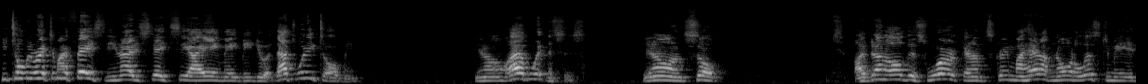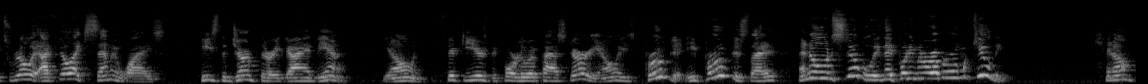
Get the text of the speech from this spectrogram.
He told me right to my face, the United States CIA made me do it. That's what he told me. You know, I have witnesses. You know, and so I've done all this work and I'm screaming my head up, no one will listen to me. It's really, I feel like Semmelweis, he's the germ theory guy in Vienna. You know, and 50 years before Louis Pasteur, you know, he's proved it. He proved his thing, and no one still believed. They put him in a rubber room and killed him. You know,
